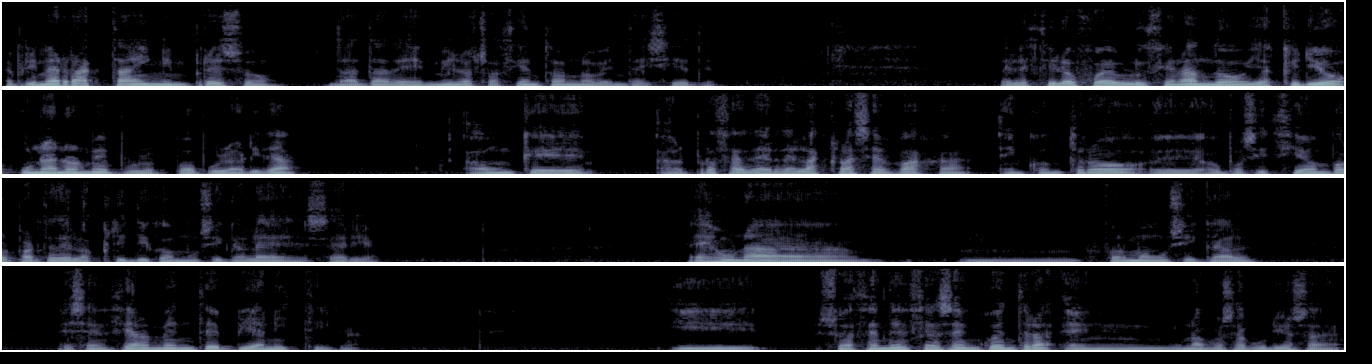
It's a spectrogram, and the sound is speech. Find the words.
El primer ragtime impreso data de 1897. El estilo fue evolucionando y adquirió una enorme popularidad, aunque al proceder de las clases bajas encontró eh, oposición por parte de los críticos musicales serios. Es una mm, forma musical esencialmente pianística y su ascendencia se encuentra en una cosa curiosa,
